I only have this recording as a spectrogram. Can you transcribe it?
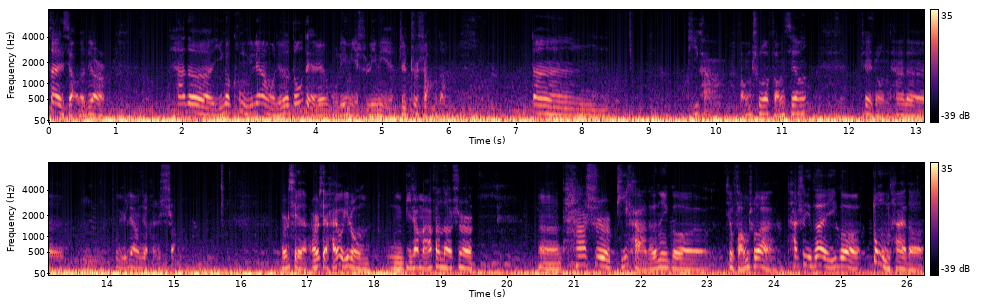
再小的地儿，它的一个空余量，我觉得都得五厘米、十厘米，这至少的。但皮卡房车房厢这种，它的嗯富余量就很少，而且而且还有一种嗯比较麻烦的是，嗯，它是皮卡的那个就房车啊，它是在一个动态的。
